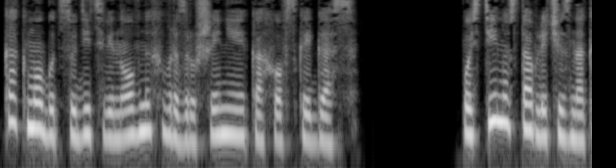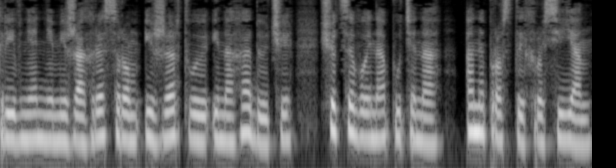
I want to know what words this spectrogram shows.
как можуть судить виновних в розрушенні Каховський ГАЗ. Постійно ставлячи знак рівняння між агресором і жертвою і нагадуючи, що це війна Путіна, а не простих росіян.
